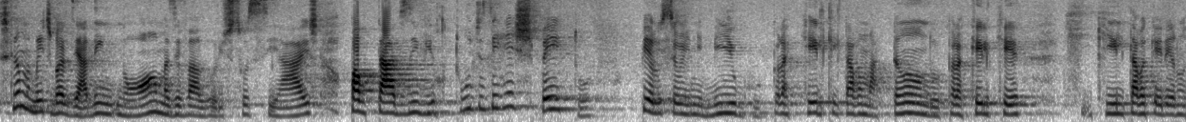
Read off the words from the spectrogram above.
extremamente baseada em normas e valores sociais, pautados em virtudes e respeito pelo seu inimigo, pelo aquele que ele estava matando, pelo aquele que, que, ele estava querendo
